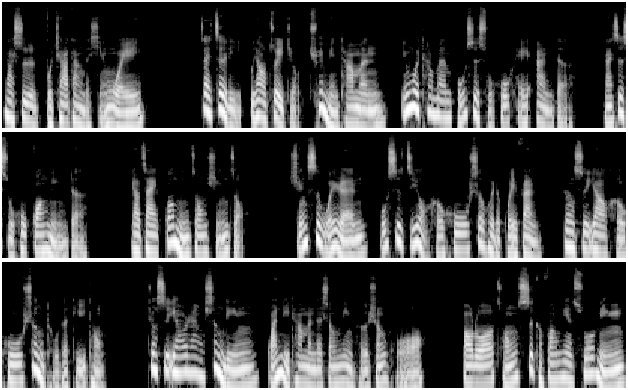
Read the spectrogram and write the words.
那是不恰当的行为。在这里，不要醉酒，劝勉他们，因为他们不是属乎黑暗的，乃是属乎光明的，要在光明中行走，行事为人，不是只有合乎社会的规范。更是要合乎圣徒的体统，就是要让圣灵管理他们的生命和生活。保罗从四个方面说明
